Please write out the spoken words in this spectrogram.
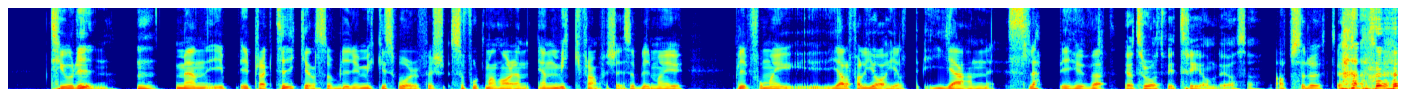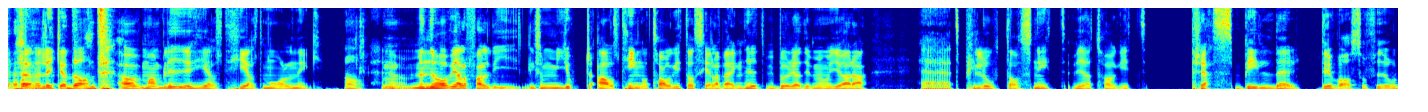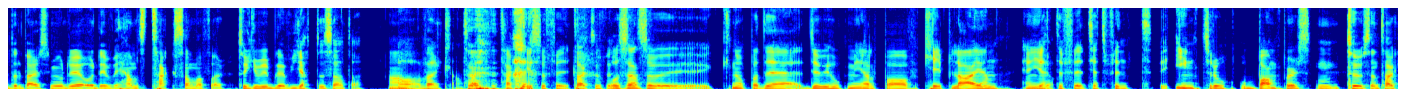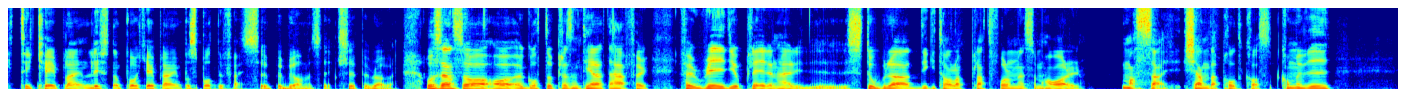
teorin. Mm. Men i, i praktiken så blir det mycket svårare, för så fort man har en, en mick framför sig så blir man ju, blir, får man ju, i alla fall jag, helt hjärnsläpp i huvudet. Jag tror att vi är tre om det alltså. Absolut. Jag känner likadant. Ja, man blir ju helt, helt molnig. Ja. Mm. Men nu har vi i alla fall liksom gjort allting och tagit oss hela vägen hit. Vi började med att göra eh, ett pilotavsnitt, vi har tagit pressbilder. Det var Sofie Odelberg som gjorde det och det är vi hemskt tacksamma för. Tycker vi blev jättesöta. Ja, verkligen. Tack till Sofie. Tack Sofie. Och sen så eh, knoppade du ihop med hjälp av Cape Lion en jättefint, jättefint intro och bumpers. Mm, tusen tack till Cape Lion. Lyssna på Cape Lion på Spotify. Superbra musik. Superbra. Och sen så har jag gått och presenterat det här för, för Radio Play, den här eh, stora digitala plattformen som har massa kända podcasts. Kommer vi,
